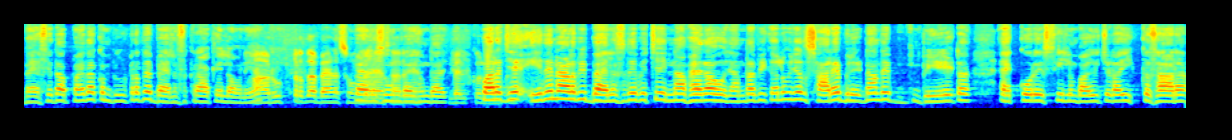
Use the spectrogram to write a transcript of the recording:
ਵੈਸੇ ਤਾਂ ਆਪਾਂ ਇਹਦਾ ਕੰਪਿਊਟਰ ਤੇ ਬੈਲੈਂਸ ਕਰਾ ਕੇ ਲਾਉਨੇ ਆ। ਹਾਂ ਰੂਟਰ ਦਾ ਬੈਲੈਂਸ ਹੁੰਦਾ ਬੈਲੈਂਸ ਹੈ ਹੁੰਦਾ ਹੀ ਹੁੰਦਾ ਹੈ। ਬਿਲਕੁਲ ਪਰ ਜੇ ਇਹਦੇ ਨਾਲ ਵੀ ਬੈਲੈਂਸ ਦੇ ਵਿੱਚ ਇੰਨਾ ਫਾਇਦਾ ਹੋ ਜਾਂਦਾ ਵੀ ਕਹ ਲਓ ਵੀ ਜਦ ਸਾਰੇ ਬਲੇਡਾਂ ਦੇ weight ਐਕੂਰੇਸੀ ਲੰਬਾਈ ਚੜਾਈ ਇੱਕਸਾਰ ਆ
